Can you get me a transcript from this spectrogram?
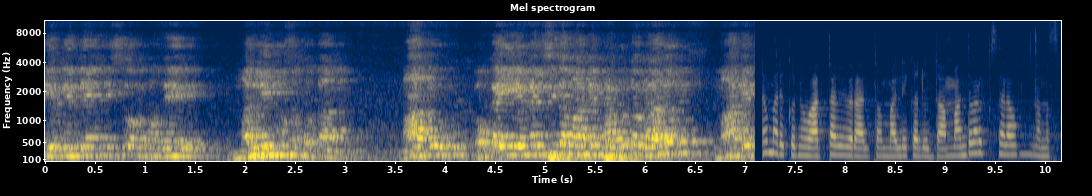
మీరు నిర్ణయం తీసుకోకపోతే మళ్ళీ మోసపోతాను మాకు ఒక ఈ ఎమ్మెల్సీగా మాకే ప్రభుత్వం రాదు మాకే మరికొన్ని వార్తా వివరాలతో మళ్ళీ కలుద్దాం. అంతవరకు సెలవు. నమస్కారం.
